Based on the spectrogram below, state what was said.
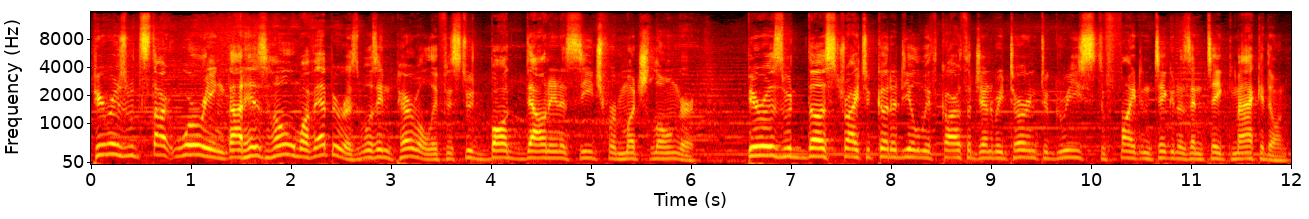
Pyrrhus would start worrying that his home of Epirus was in peril if he stood bogged down in a siege for much longer. Pyrrhus would thus try to cut a deal with Carthage and return to Greece to fight Antigonus and take Macedon.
